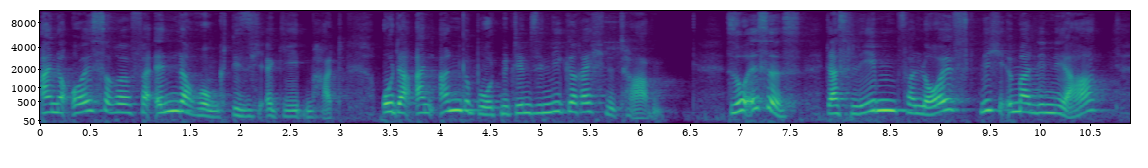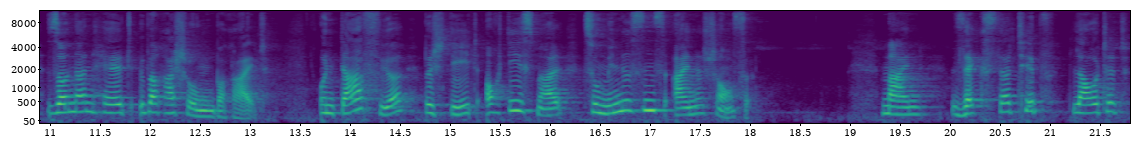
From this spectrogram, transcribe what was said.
eine äußere Veränderung, die sich ergeben hat. Oder ein Angebot, mit dem Sie nie gerechnet haben. So ist es. Das Leben verläuft nicht immer linear, sondern hält Überraschungen bereit. Und dafür besteht auch diesmal zumindest eine Chance. Mein sechster Tipp lautet,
